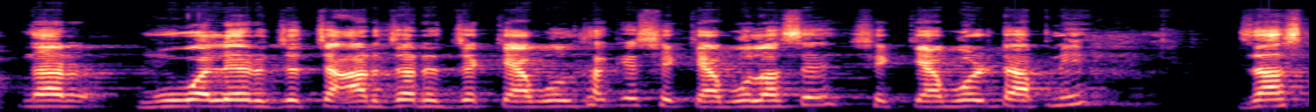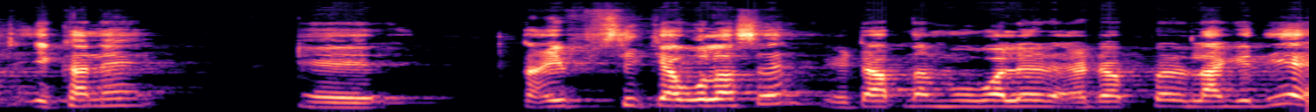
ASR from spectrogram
আপনার মোবাইলের যে চার্জারের যে ক্যাবল থাকে, সেই ক্যাবল আছে, সেই ক্যাবলটা আপনি জাস্ট এখানে টাইপ সি ক্যাবল আছে, এটা আপনার মোবাইলের অ্যাডাপ্টারে লাগিয়ে দিয়ে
